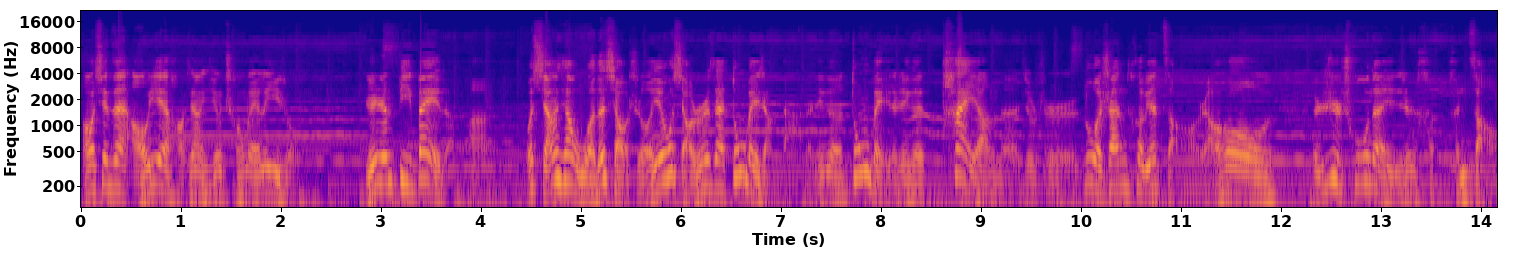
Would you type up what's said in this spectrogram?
然哦，现在熬夜好像已经成为了一种人人必备的啊！我想想我的小时候，因为我小时候是在东北长大的，这个东北的这个太阳呢，就是落山特别早，然后日出呢也是很很早，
